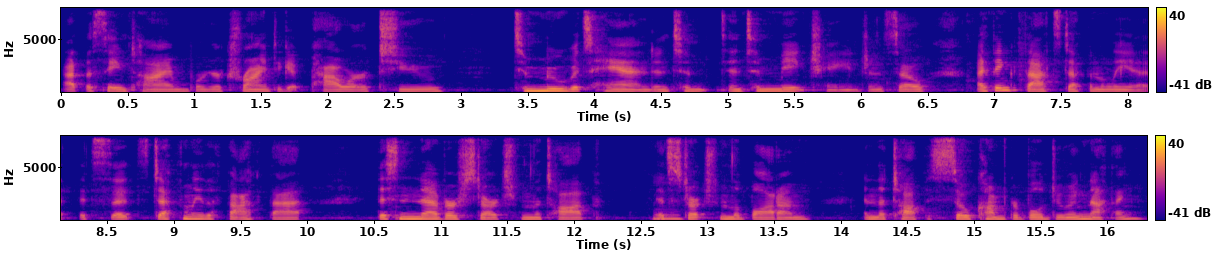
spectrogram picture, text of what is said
at the same time where you're trying to get power to to move its hand and to and to make change. And so I think that's definitely it. It's it's definitely the fact that this never starts from the top. Mm-hmm. It starts from the bottom, and the top is so comfortable doing nothing.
